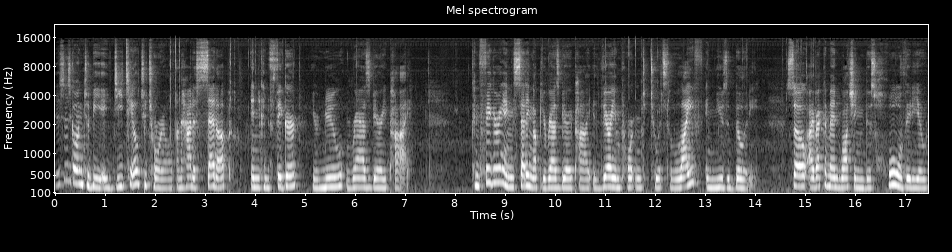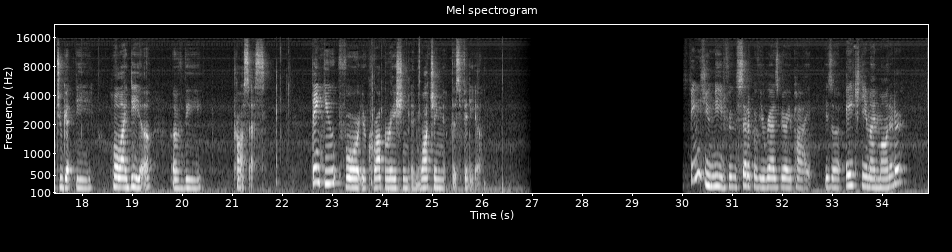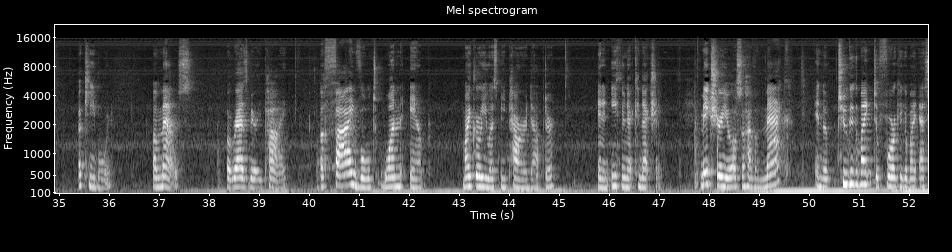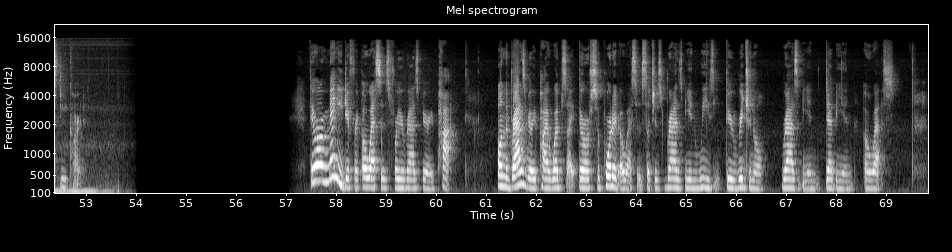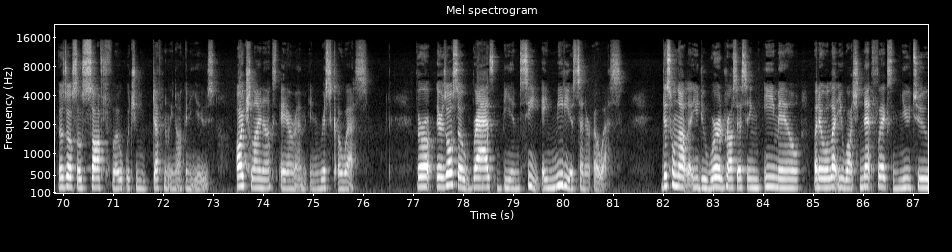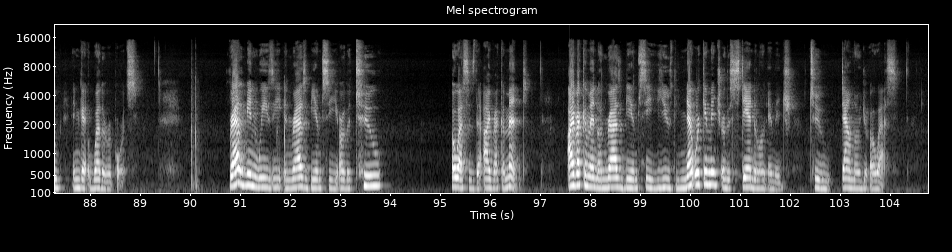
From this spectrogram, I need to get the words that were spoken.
This is going to be a detailed tutorial on how to set up and configure your new Raspberry Pi. Configuring and setting up your Raspberry Pi is very important to its life and usability. So I recommend watching this whole video to get the whole idea of the process. Thank you for your cooperation in watching this video. You need for the setup of your Raspberry Pi is a HDMI monitor, a keyboard, a mouse, a Raspberry Pi, a 5 volt 1 amp micro USB power adapter, and an Ethernet connection. Make sure you also have a Mac and a 2 gigabyte to 4 gigabyte SD card. There are many different OSs for your Raspberry Pi. On the Raspberry Pi website, there are supported OSs such as Raspbian Wheezy, the original Raspbian Debian OS. There's also SoftFloat, which you're definitely not going to use, Arch Linux, ARM, and RISC OS. There are, there's also RasBMC, a media center OS. This will not let you do word processing, email, but it will let you watch Netflix and YouTube and get weather reports. Raspbian Wheezy and RasBMC are the two OSs that I recommend. I recommend on RasBMC you use the network image or the standalone image to download your OS.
